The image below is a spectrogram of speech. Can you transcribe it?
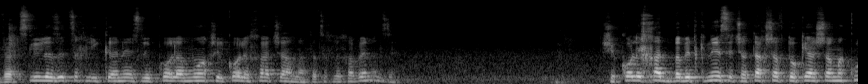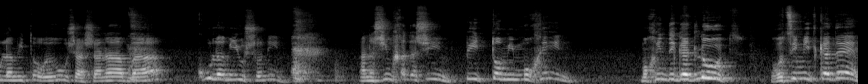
והצליל הזה צריך להיכנס לכל המוח של כל אחד שם, אתה צריך לכוון על זה. שכל אחד בבית כנסת שאתה עכשיו תוקע שם, כולם יתעוררו, שהשנה הבאה כולם יהיו שונים. אנשים חדשים, פתאום עם מוחין, מוחין דגדלות, רוצים להתקדם,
